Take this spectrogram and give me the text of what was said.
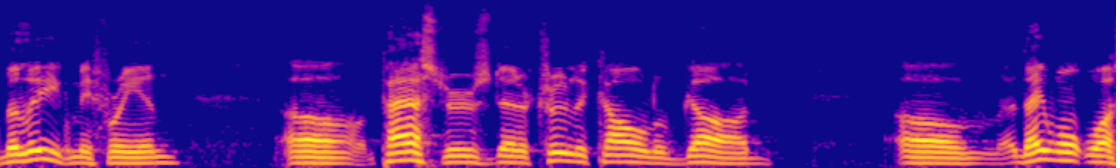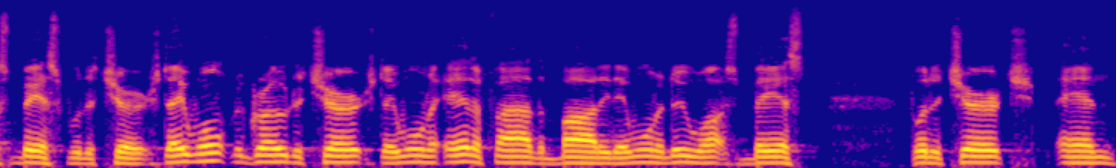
believe me, friend, uh, pastors that are truly called of God, um, they want what's best for the church. They want to grow the church. They want to edify the body. They want to do what's best for the church. And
